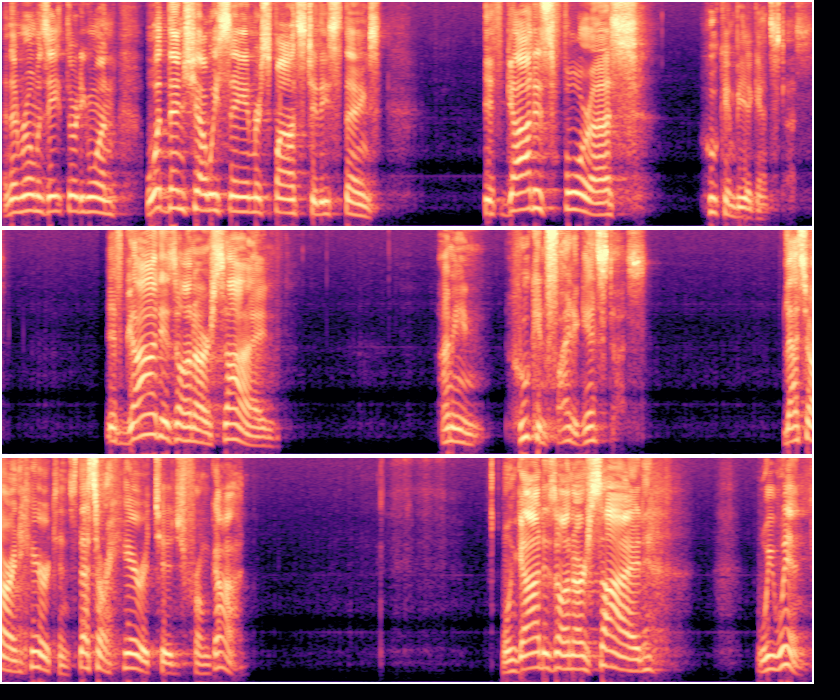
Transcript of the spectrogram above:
And then Romans 8:31, what then shall we say in response to these things? If God is for us, who can be against us? If God is on our side, I mean, who can fight against us? That's our inheritance. That's our heritage from God. When God is on our side, we win.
